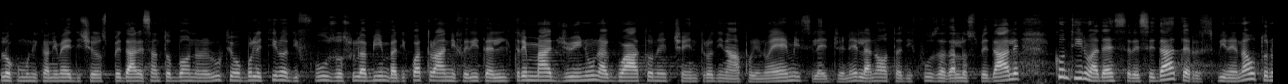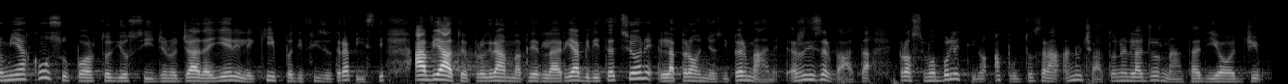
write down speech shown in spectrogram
lo comunicano i medici dell'ospedale Santo Bono nell'ultimo bollettino diffuso sulla bimba di 4 anni ferita il 3 maggio in un agguato nel centro di Napoli. Noemi si legge nella nota diffusa dall'ospedale continua ad essere sedata e respira in autonomia con supporto di ossigeno. Già da ieri l'equipe di fisioterapisti ha avviato il programma per la riabilitazione, la prognosi permane riservata. Il prossimo bollettino appunto sarà annunciato nella giornata di oggi.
